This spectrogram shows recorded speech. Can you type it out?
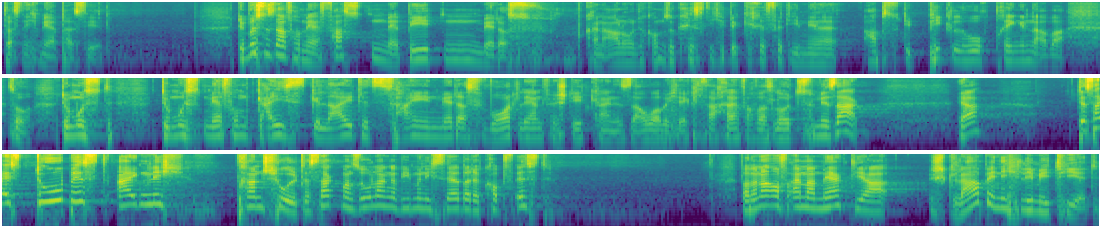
dass nicht mehr passiert. Du müsstest einfach mehr fasten, mehr beten, mehr das, keine Ahnung, da kommen so christliche Begriffe, die mir absolut die Pickel hochbringen, aber so, du musst, du musst mehr vom Geist geleitet sein, mehr das Wort lernen, versteht keine Sau, aber ich sage einfach, was Leute zu mir sagen. Ja? Das heißt, du bist eigentlich dran schuld. Das sagt man so lange, wie man nicht selber der Kopf ist. Weil man dann auf einmal merkt, ja, klar bin ich limitiert.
